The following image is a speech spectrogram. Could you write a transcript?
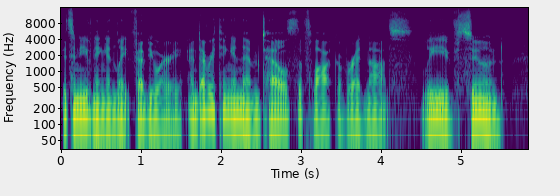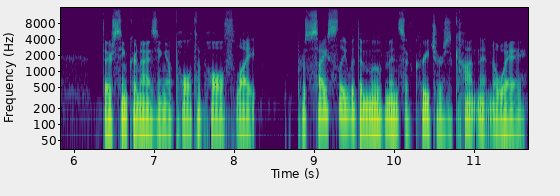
It's an evening in late February, and everything in them tells the flock of red knots leave soon. They're synchronizing a pole to pole flight, precisely with the movements of creatures a continent away.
